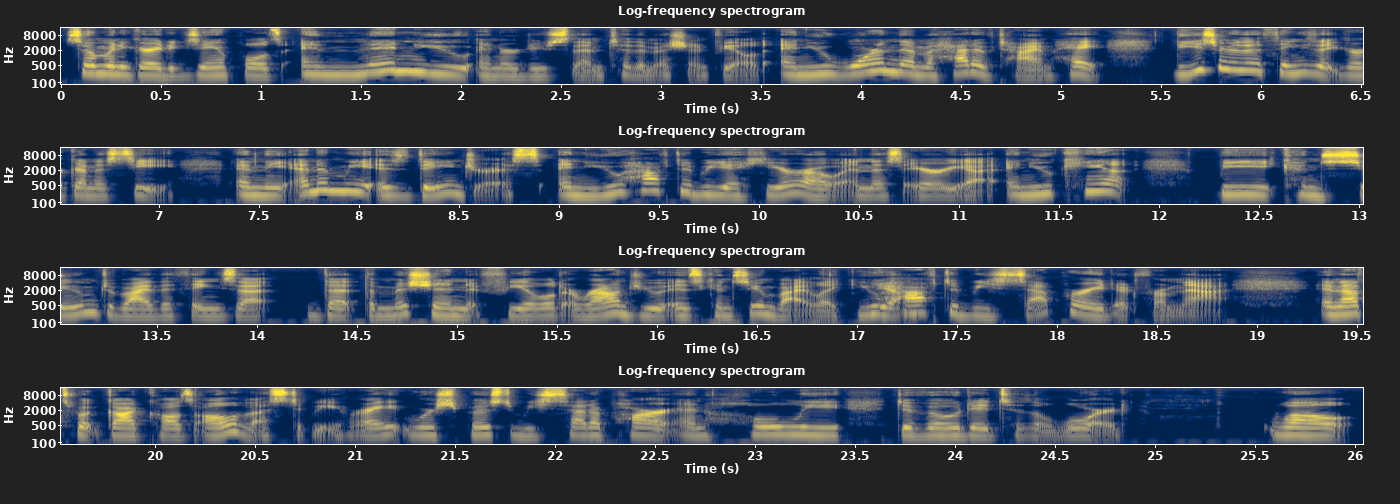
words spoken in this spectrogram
so many great examples. And then you introduce them to the mission field and you warn them ahead of time, hey, these are the things that you're gonna see. And the enemy is dangerous and you have to be a hero in this area. And you can't be consumed by the things that that the mission field around you is consumed by. Like you yeah. have to be separated from that. And that's what god calls all of us to be right? We're supposed to be set apart and wholly devoted to the lord. Well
